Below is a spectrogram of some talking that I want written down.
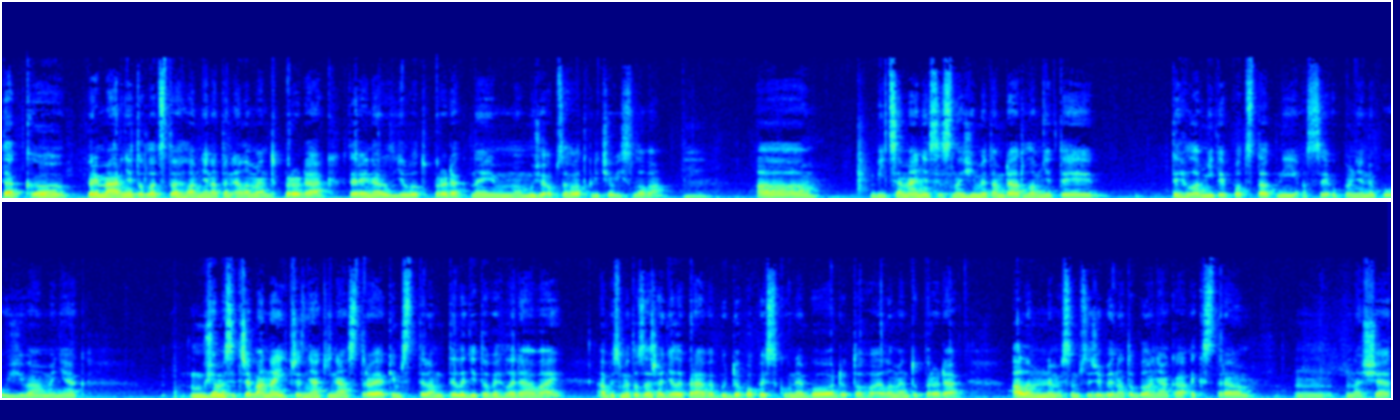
Tak eh, primárně tohle je hlavně na ten element product, který na rozdíl od product name může obsahovat klíčové slova. Mm. A víceméně se snažíme tam dát hlavně ty, ty hlavní, ty podstatný, asi úplně nepoužíváme nějak. Můžeme si třeba najít přes nějaký nástroj, jakým stylem ty lidi to vyhledávají, aby jsme to zařadili právě buď do popisku nebo do toho elementu product, ale nemyslím si, že by na to byla nějaká extra mm, naše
